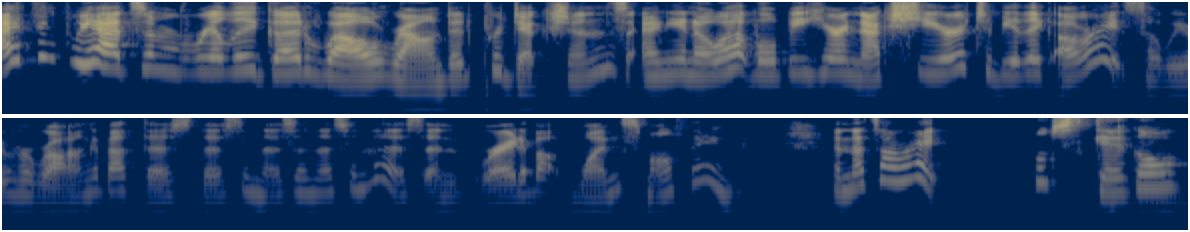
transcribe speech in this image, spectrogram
I think we had some really good, well rounded predictions. And you know what? We'll be here next year to be like, all right, so we were wrong about this, this, and this, and this, and this, and right about one small thing. And that's all right. We'll just giggle.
